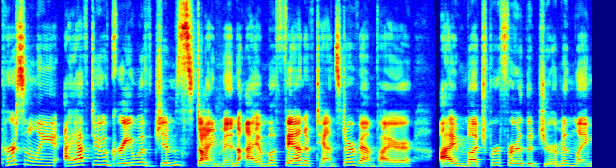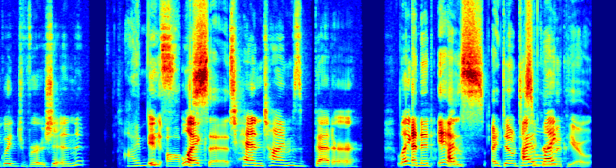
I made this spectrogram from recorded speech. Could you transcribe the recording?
Personally, I have to agree with Jim Steinman. I am a fan of Tanz der Vampire. I much prefer the German language version. I'm the it's opposite. like 10 times better. Like and it is I'm- I don't I disagree like- with you.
